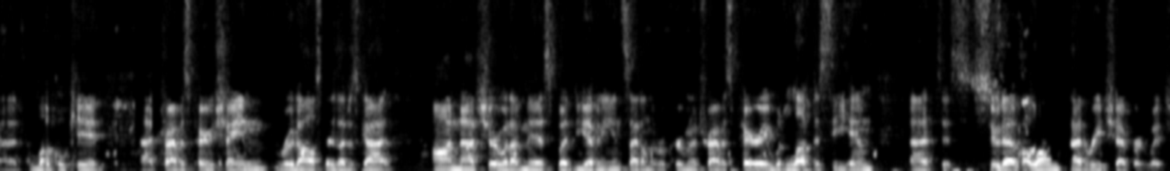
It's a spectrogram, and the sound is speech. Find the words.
uh, local kid uh, Travis Perry. Shane Rudolph says, "I just got on. Not sure what I've missed, but do you have any insight on the recruitment of Travis Perry? Would love to see him uh, to suit up alongside Reed Sheppard, which."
